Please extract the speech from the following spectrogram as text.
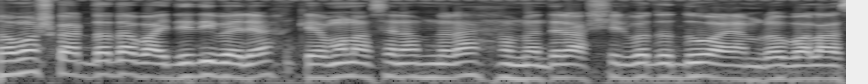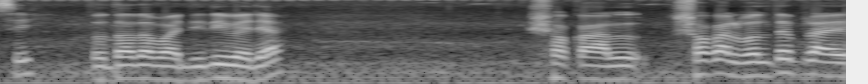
নমস্কার দাদা ভাই, দিদি ভাইরা, কেমন আছেন আপনারা? আপনাদের আশীর্বাদ ও দোয়ায় আমরাও ভালো আছি। তো দাদা ভাই, দিদি ভাইরা, সকাল সকাল বলতে প্রায়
